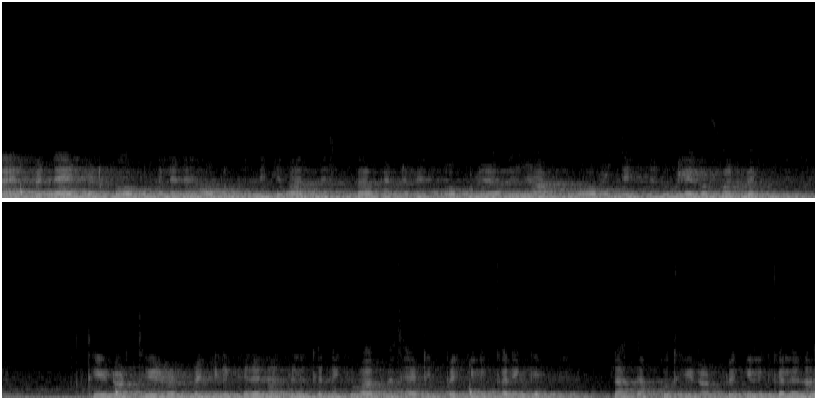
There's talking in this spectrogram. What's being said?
डायल पर डायल पेड को ओपन कर लेना है। ओपन करने के बाद में इस प्रकार का इंटरफेस ओपन हो जाएगा यहाँ आपको ऑप्शन देखने को मिलेगा फ़ोन में थ्री डॉट थ्री डॉट पे क्लिक कर लेना। क्लिक करने के बाद में सेटिंग पे क्लिक करेंगे। यहाँ से आपको थ्री डॉट पे क्लिक कर लेना।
